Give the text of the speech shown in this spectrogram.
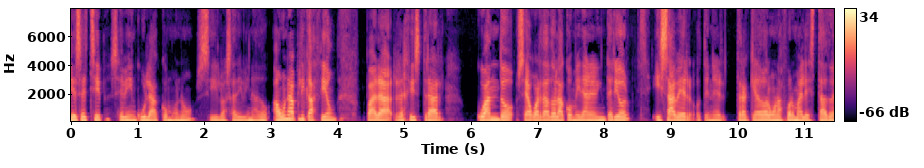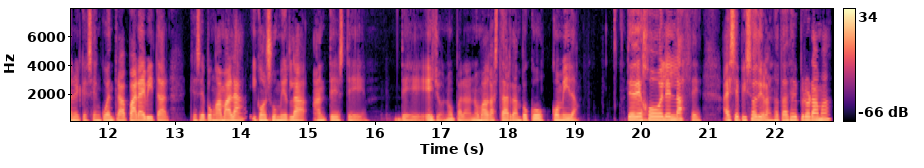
y ese chip se vincula, como no, si lo has adivinado, a una aplicación para registrar cuándo se ha guardado la comida en el interior y saber o tener traqueado de alguna forma el estado en el que se encuentra para evitar que se ponga mala y consumirla antes de, ello, ¿no? Para no malgastar tampoco comida. Te dejo el enlace a ese episodio, las notas del programa,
